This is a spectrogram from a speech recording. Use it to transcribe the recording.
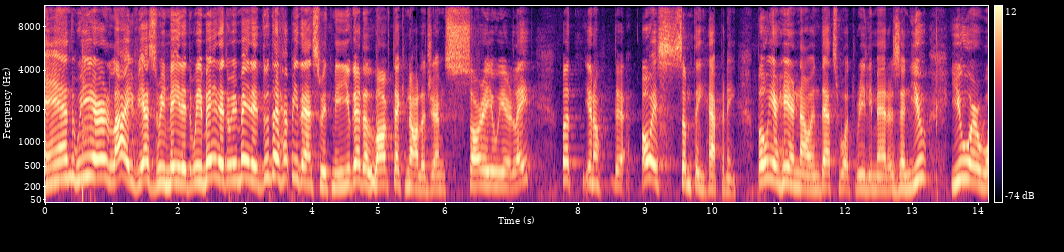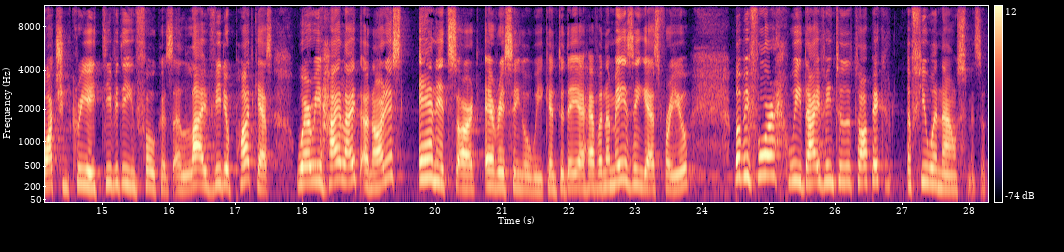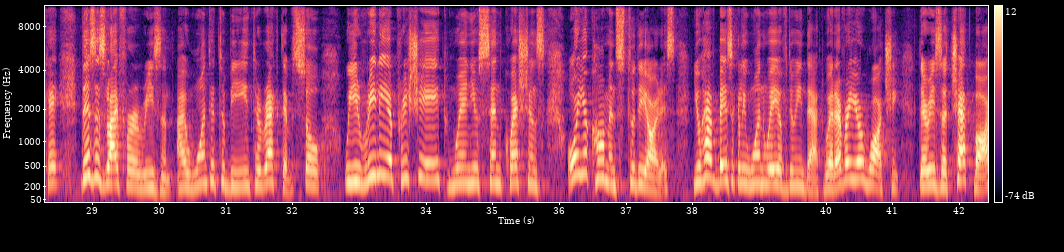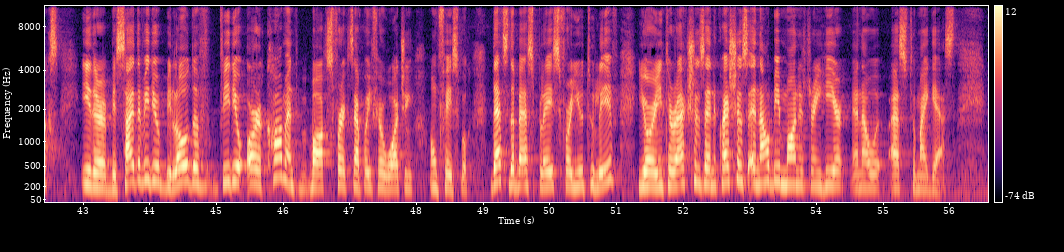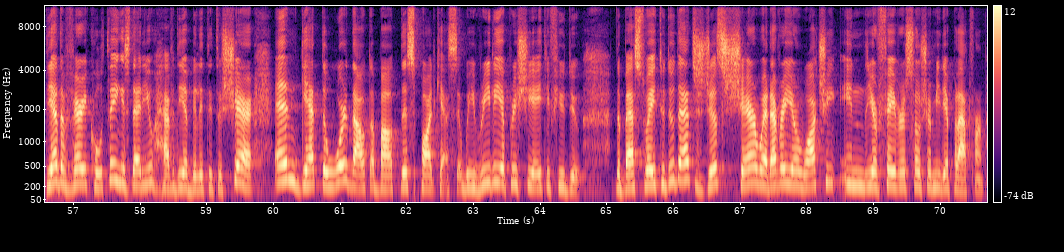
And we are live. Yes, we made it. We made it. We made it. Do the happy dance with me. You gotta love technology. I'm sorry we are late, but you know, there's always something happening. But we are here now, and that's what really matters. And you, you are watching Creativity in Focus, a live video podcast where we highlight an artist and its art every single week. And today I have an amazing guest for you. But before we dive into the topic, a few announcements, okay? This is live for a reason. I want it to be interactive. So we really appreciate when you send questions or your comments to the artist. You have basically one way of doing that. Wherever you're watching, there is a chat box either beside the video, below the video, or a comment box, for example, if you're watching on Facebook. That's the best place for you to leave your interactions and questions, and I'll be monitoring here and I will ask to my guests. The other very cool thing is that you have the ability to share and get the word out about this podcast. We really appreciate if you do. The best way to do that is just share whatever you're watching in your favorite social media platform.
